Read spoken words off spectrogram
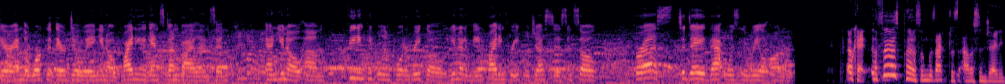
here and the work that they're doing, you know, fighting against gun violence and, and you know, um, feeding people in Puerto Rico, you know what I mean, fighting for equal justice. And so for us, today, that was the real honor. Okay, the first person was actress Allison Janney.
